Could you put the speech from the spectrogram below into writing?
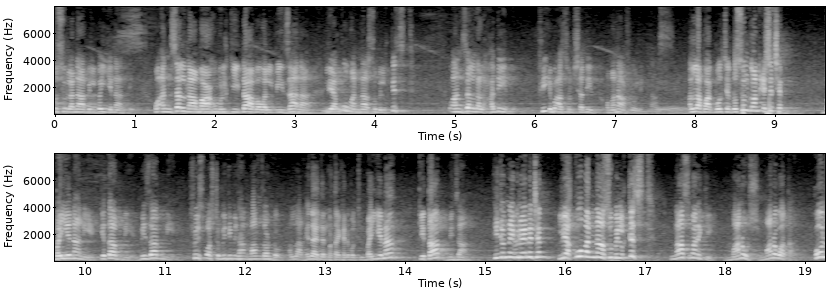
রুসুলানা বিল বাইয়িনাতি ওয়া আনজালনা মাআহুমুল কিতাবা ওয়াল মিজানা লিয়াকুমা আন-নাসু বিল কিসত ওয়া আনজালনাল হাদিদ ফি বাসুন শাদীদ ওয়া মানাফিউ লিন-নাস। আল্লাহ পাক বলছেন, রাসূলগণ এসেছেন। বাইয়েনা নিয়ে, কিতাব নিয়ে, মিজান নিয়ে, সুস্পষ্ট বিধিবিধান, মানদণ্ড আল্লাহ হেদায়তের কথা এখানে বলছেন। বাইয়েনা, কিতাব, মিজান। কি জন্য এগুলো এনেছেন? লিয়াকুম নাসু বিল কিস্ত নাস মানে কি? মানুষ, মানবতা হোল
